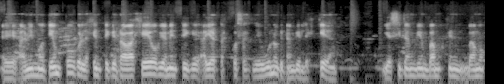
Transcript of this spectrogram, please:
Eh, al mismo tiempo, con la gente que trabajé, obviamente que hay hartas cosas de uno que también les quedan. Y así también vamos, vamos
